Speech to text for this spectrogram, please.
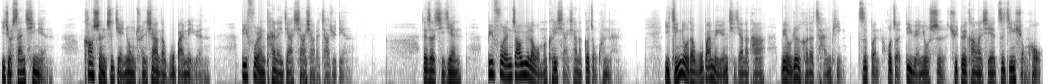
一九三七年，靠省吃俭用存下的五百美元，B 夫人开了一家小小的家具店。在这期间毕夫人遭遇了我们可以想象的各种困难，以仅有的五百美元起家的她，没有任何的产品、资本或者地缘优势去对抗那些资金雄厚、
